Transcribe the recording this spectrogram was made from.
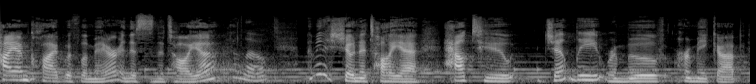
Hi, I'm Clyde with La Mer, and this is Natalia. Hello. I'm going to show Natalia how to gently remove her makeup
